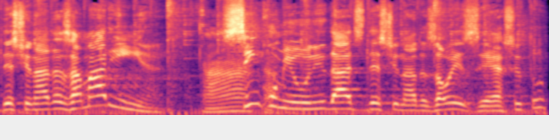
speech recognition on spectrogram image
destinadas à Marinha, Hum. Ah, 5 tá. mil unidades destinadas ao Exército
